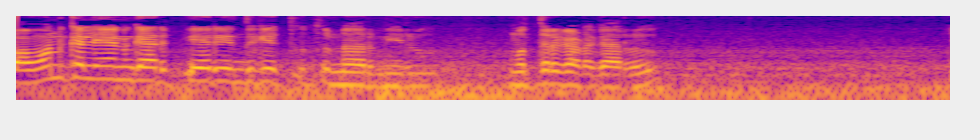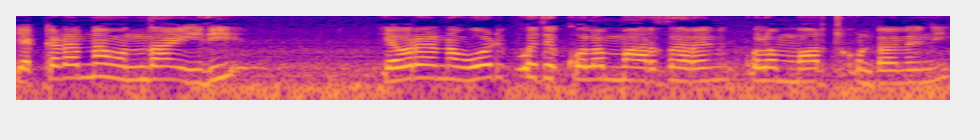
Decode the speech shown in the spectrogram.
పవన్ కళ్యాణ్ గారి పేరు ఎందుకు ఎత్తుతున్నారు మీరు? ముద్రగడ గారు. ఎక్కడన్నా ఉందా ఇది? ఎవరైనా ఓడిపోతే కులం మారుతారని కులం మార్చుకుంటానని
